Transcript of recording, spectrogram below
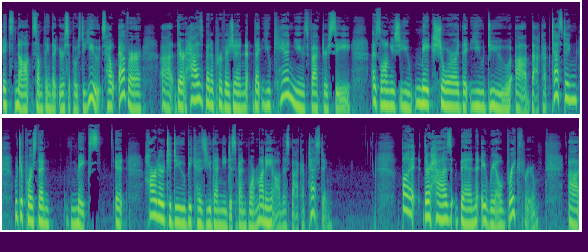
it's not something that you're supposed to use. However, uh, there has been a provision that you can use factor C as long as you make sure that you do uh, backup testing, which of course then makes it harder to do because you then need to spend more money on this backup testing. But there has been a real breakthrough. Uh,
